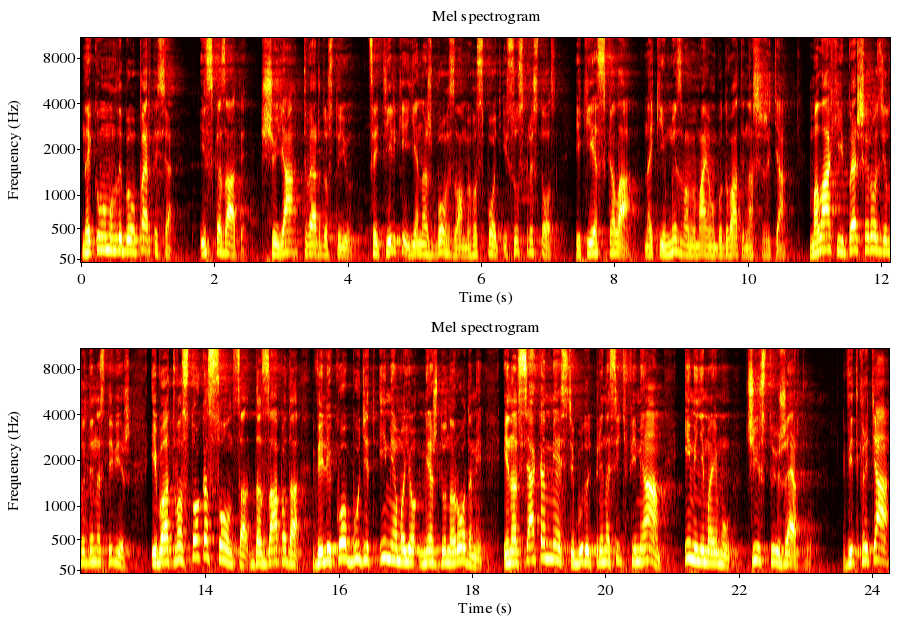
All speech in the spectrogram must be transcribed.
на яку ми могли би опертися і сказати, що я твердо стою. Це тільки є наш Бог з вами, Господь Ісус Христос, який є скала, на якій ми з вами маємо будувати наше життя. Малахії, перший розділ, 11 вірш. «Ибо от востока солнца до запада велико будет имя мое между народами, и на всяком месте будут приносить фимиам імені моєму чистую жертву. Відкриття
